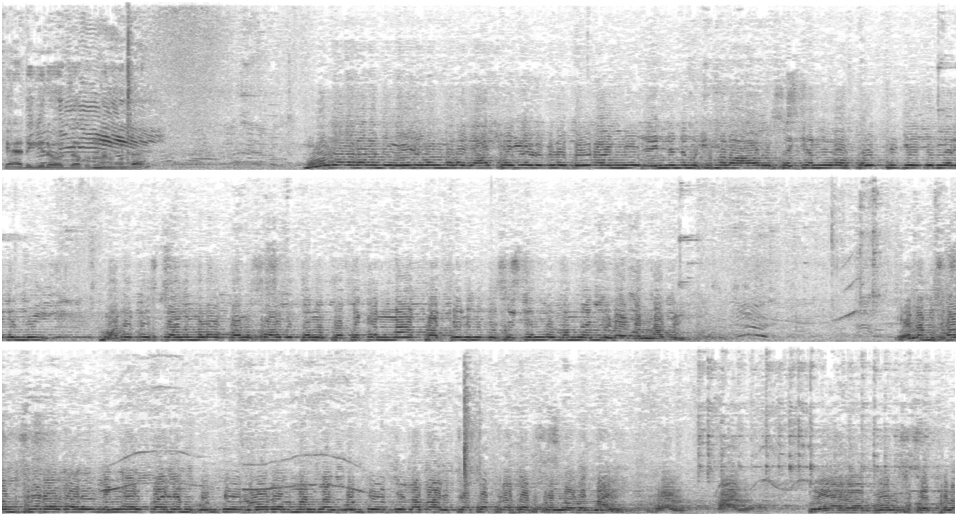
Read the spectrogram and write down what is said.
కేటగిరీ ఒక అనుకుంటా మూడవ రౌండ్ ఏడు వందల యాభై అడుగుల దూరాన్ని రెండు నిమిషముల ఆరు సెకండ్లో పూర్తి చేయడం జరిగింది. మొదటి స్థానంలో కొనసాగుతున్న గత కన్నా పద్దెనిమిది సెకండ్లు ముందంజలో ఉన్నది. ఎలం సాంబశివరావు గారు లింగాయపాలెం గుంటూరు రూరల్ మండలం గుంటూరు జిల్లా వారి చెత్త ప్రదర్శనలో ఉన్నాయి. ఏఆర్ఆర్ బోల్స్ కొప్పుల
